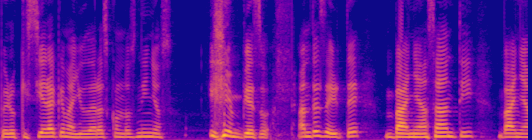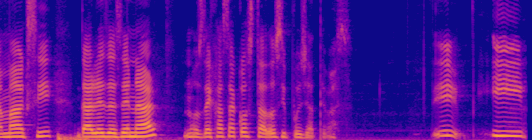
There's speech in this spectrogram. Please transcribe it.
pero quisiera que me ayudaras con los niños. Y empiezo, antes de irte, baña a Santi, baña a Maxi, dales de cenar, nos dejas acostados y pues ya te vas. Y, y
